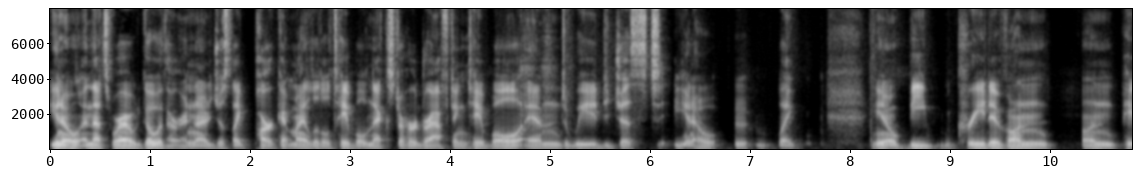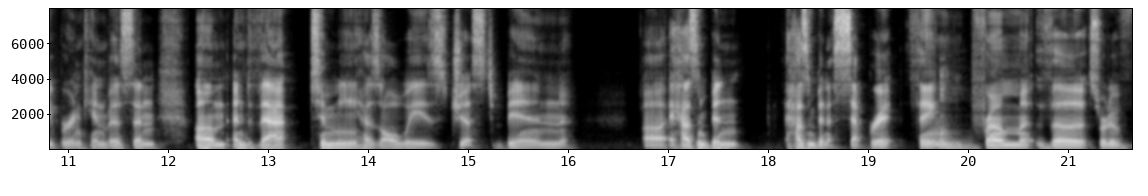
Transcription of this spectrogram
you know and that's where i would go with her. And i'd just like park at my little table next to her drafting table and we'd just you know uh, like you know be creative on on paper and canvas. And um and that to me has always just been uh it hasn't been hasn't been a separate thing mm. from the sort of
